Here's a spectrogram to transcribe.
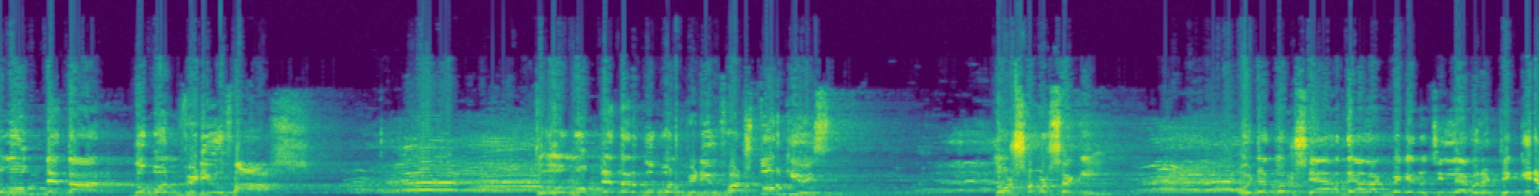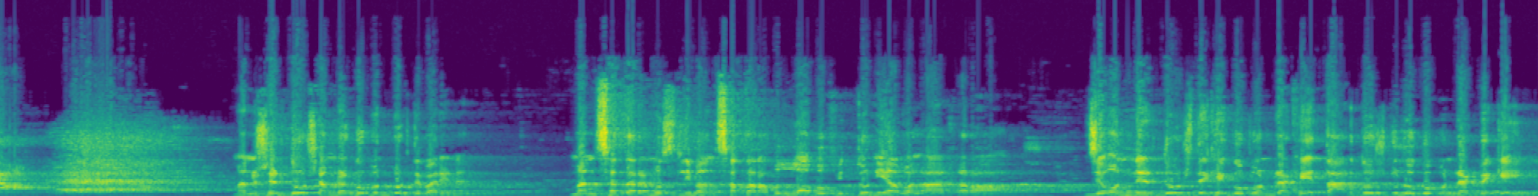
অমুক নেতার গোপন ভিডিও ফাঁস। তো অমুক নেতার গোপন ভিডিও ফাঁস, তোর কি হয়েছে? তোর সমস্যা কি? ওইটা তোর শেয়ার দেয়া লাগবে কেন? চিল্লায় বলেন, ঠিক কিনা? মানুষের দোষ আমরা গোপন করতে পারি না। মান সাতারা মুসলিমান সাতারা সাতারাহুল্লাহু ফিদ দুনিয়া ওয়াল আখিরা। যে অন্যের দোষ দেখে গোপন রাখে, তার দোষগুলো গোপন রাখবে কে?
